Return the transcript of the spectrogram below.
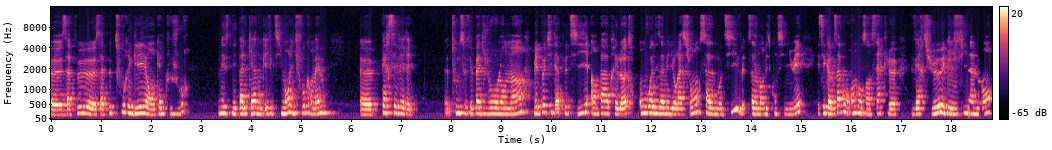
euh, ça, peut, ça peut tout régler en quelques jours, mais ce n'est pas le cas. Donc effectivement, il faut quand même euh, persévérer. Tout ne se fait pas du jour au lendemain, mais petit à petit, un pas après l'autre, on voit des améliorations, ça motive, ça donne envie de continuer, et c'est comme ça qu'on rentre dans un cercle vertueux et que mm. finalement,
